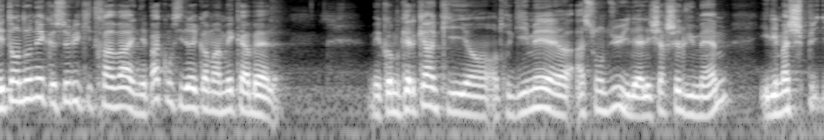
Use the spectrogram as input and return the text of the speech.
Étant donné que celui qui travaille n'est pas considéré comme un mekabel, mais comme quelqu'un qui, en- entre guillemets, euh, a son dû, il est allé chercher lui-même, il est mashpi-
